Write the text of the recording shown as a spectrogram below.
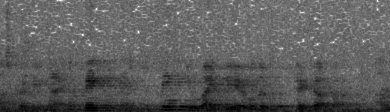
was cooking. I think, I think you might be able to pick up on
